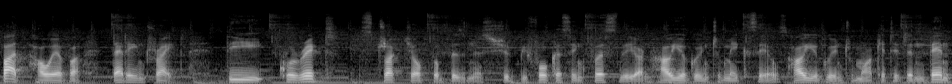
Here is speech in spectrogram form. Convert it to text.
But however, that ain't right. The correct structure of a business should be focusing firstly on how you're going to make sales, how you're going to market it, and then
